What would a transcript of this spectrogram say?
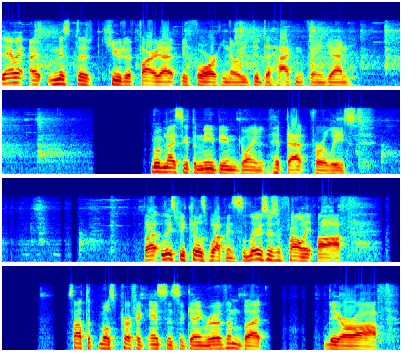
Damn it, I missed the cue to fire that before, you know, you did the hacking thing again. Would be nice to get the me beam going and hit that for at least. But at least we kill his weapons. The lasers are finally off. It's not the most perfect instance of getting rid of them, but they are off.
